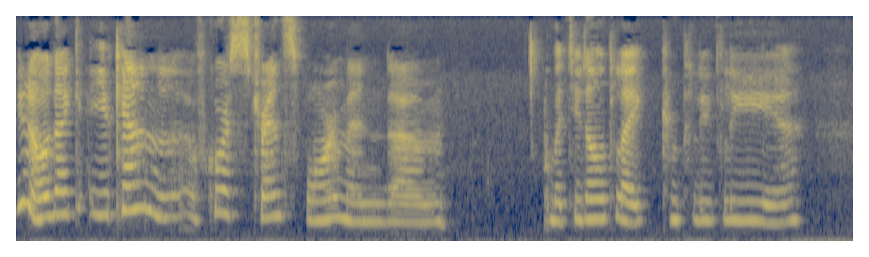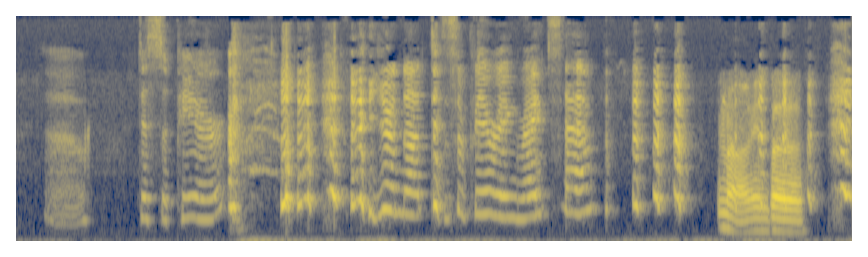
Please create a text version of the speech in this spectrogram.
You know, like you can, of course, transform and, um, but you don't like completely uh, disappear. You're not disappearing, right, Sam? No, in the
